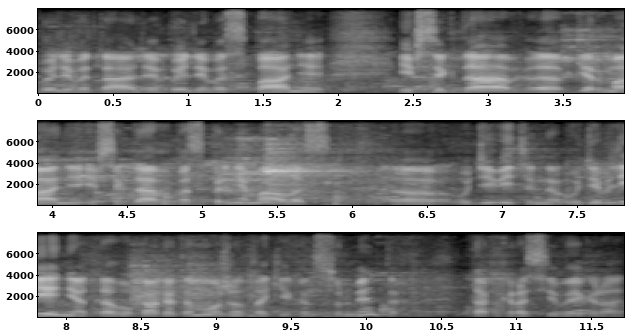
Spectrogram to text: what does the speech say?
Были в Италии, были в Испании, и всегда э, в Германии, и всегда воспринималось э, удивительное удивление от того, как это можно на таких инструментах так красиво играть.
